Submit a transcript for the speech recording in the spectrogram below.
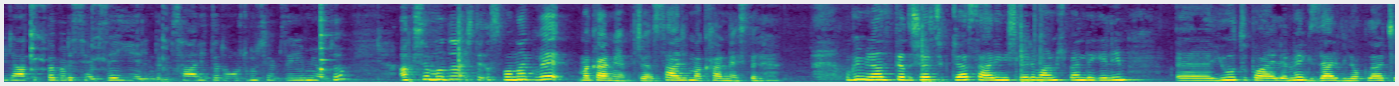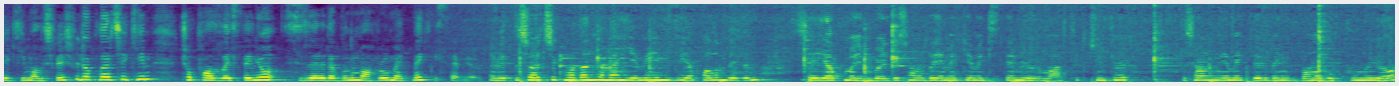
birazcık da böyle sebze yiyelim dedim. Salih de doğru düzgün sebze yemiyordu. Akşama da işte ıspanak ve makarna yapacağız. Salih makarna istedi. Bugün birazcık da dışarı çıkacağız. Salih'in işleri varmış. Ben de geleyim e, YouTube aileme güzel vloglar çekeyim, alışveriş vlogları çekeyim. Çok fazla isteniyor. Sizlere de bunu mahrum etmek istemiyorum. Evet dışarı çıkmadan hemen yemeğimizi yapalım dedim. Şey yapmayın böyle dışarıda yemek yemek istemiyorum artık. Çünkü dışarının yemekleri beni, bana dokunuyor.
